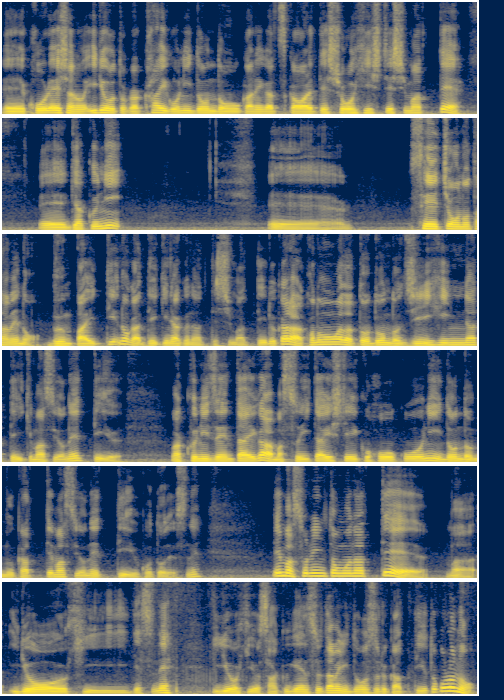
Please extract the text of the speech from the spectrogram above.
えー、高齢者の医療とか介護にどんどんお金が使われて消費してしまって、え逆に、えー、成長のための分配っていうのができなくなってしまっているからこのままだとどんどん自利品になっていきますよねっていう、まあ、国全体がま衰退していく方向にどんどん向かってますよねっていうことですね。でまあそれに伴って、まあ、医療費ですね。医療費を削減するためにどうするかっていうところの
